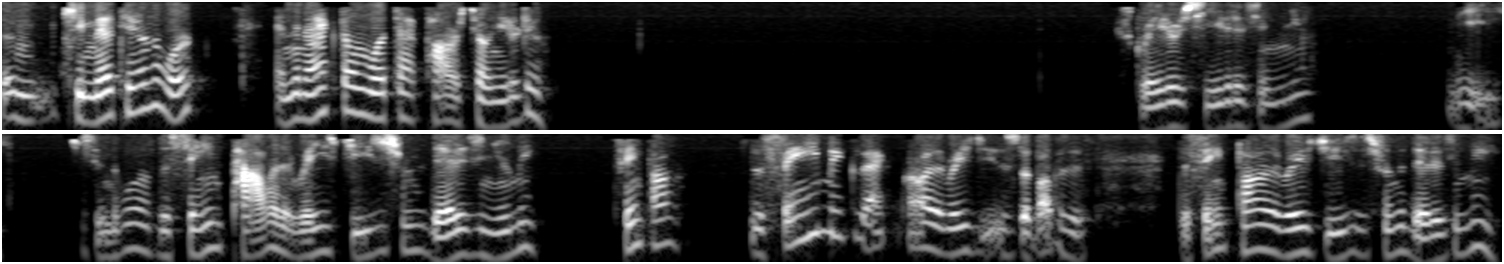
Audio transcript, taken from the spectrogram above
um, keep meditating on the word and then act on what that power is telling you to do. Because greater is he that is in you, he is in the world. The same power that raised Jesus from the dead is in you and me. Same power. The same exact power that raised Jesus. The Bible says the same power that raised Jesus from the dead is in me.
